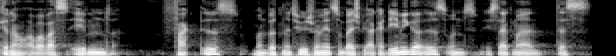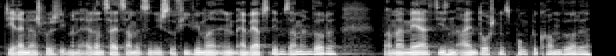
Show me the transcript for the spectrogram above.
Genau, aber was eben Fakt ist, man wird natürlich, wenn man jetzt zum Beispiel Akademiker ist und ich sag mal, dass die Rentenansprüche, die man in der Elternzeit sammelt, sind nicht so viel, wie man im Erwerbsleben sammeln würde, weil man mehr als diesen einen Durchschnittspunkt bekommen würde.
